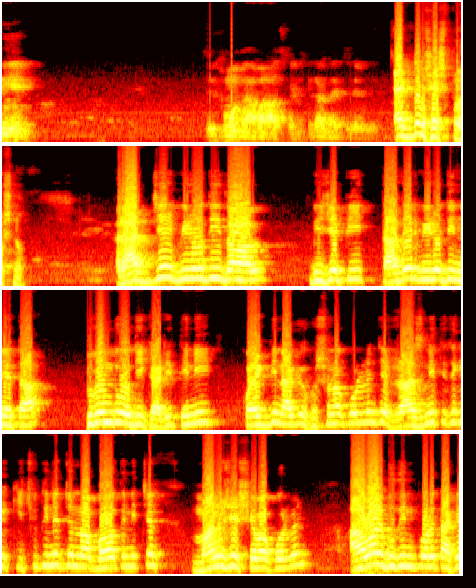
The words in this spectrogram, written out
নিয়ে ক্ষমতা আবার আসবেন দেবেন একদম শেষ প্রশ্ন। রাজ্যের বিরোধী দল বিজেপি তাদের বিরোধী নেতা শুভেন্দু অধিকারী তিনি কয়েকদিন আগে ঘোষণা করলেন যে রাজনীতি থেকে কিছুদিনের জন্য অব্যাহতি নিচ্ছেন মানুষের সেবা করবেন। আবার দুদিন পরে তাকে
